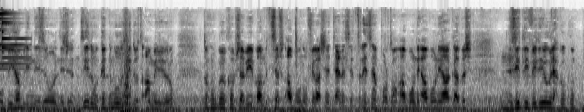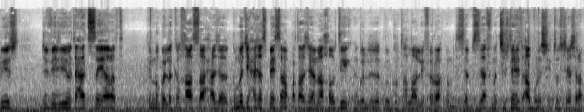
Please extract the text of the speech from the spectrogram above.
وبهم اللي نزيدو نزيدو نقدمو ونزيدو تاميليورو donc نقول لكم شبيبه ما تنساوش ابونو في la chaîne تاعنا. c'est très important abonnez abonnez هكا باش نزيد les vidéos ويلحقوا لكم plus de vidéos تاع السيارات. كما نقول لك الخاصة حاجة كما تجي حاجة spéciale بارطاجيها مع خوتي. نقول لكم تهلاو لي في روحكم بزاف بزاف. ما تنسوش ثاني تابونو surtout الشاشه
